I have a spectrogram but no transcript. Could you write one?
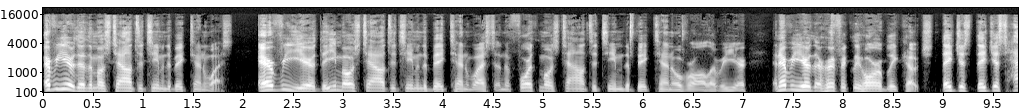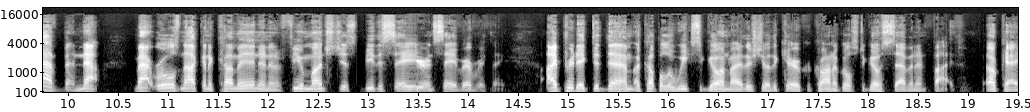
every year they're the most talented team in the Big Ten West every year the most talented team in the Big Ten West and the fourth most talented team in the Big Ten overall every year. And every year they're horrifically horribly coached. They just they just have been. Now Matt Rhule's not going to come in and in a few months just be the savior and save everything. I predicted them a couple of weeks ago on my other show, the Carriker Chronicles, to go seven and five. Okay.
